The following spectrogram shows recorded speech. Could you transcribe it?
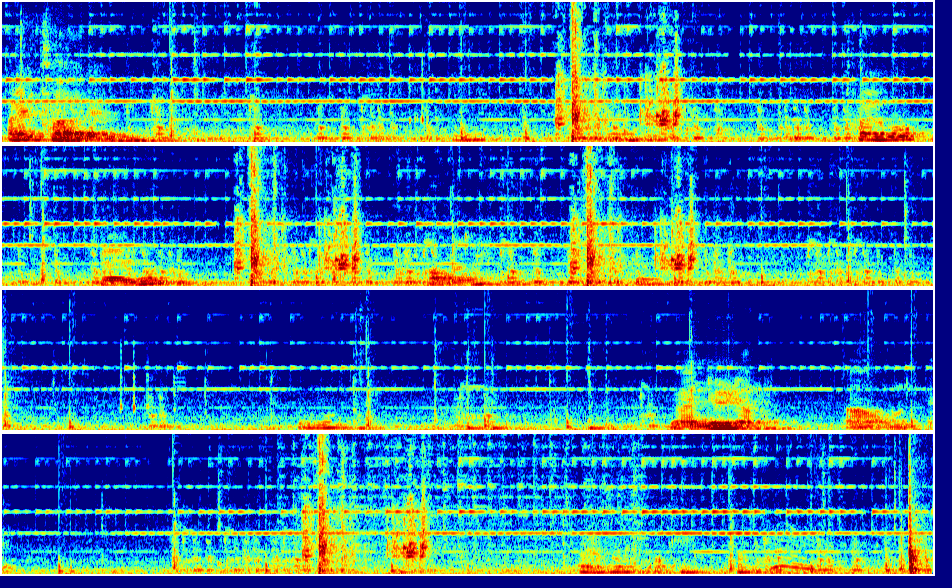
빨리 털어야 되는데. 털고, 열고, 어, 없네. 그리고, 안 열려. 아, 없네. 털고, 오케이.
